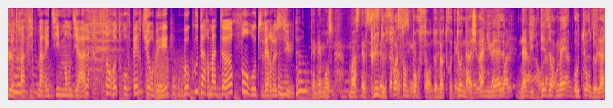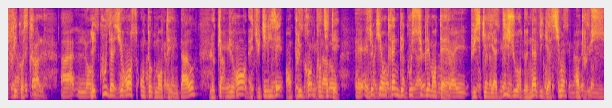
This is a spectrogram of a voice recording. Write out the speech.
Le trafic maritime mondial s'en retrouve perturbé. Beaucoup d'armateurs font route vers le sud. Plus de 60% de notre tonnage annuel navigue désormais autour de l'Afrique australe. Les coûts d'assurance ont augmenté. Le carburant est utilisé en plus grande quantité, ce qui entraîne des coûts supplémentaires, puisqu'il y a 10 jours de navigation en plus.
